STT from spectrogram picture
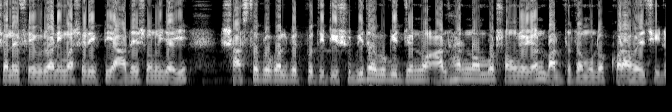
সালের ফেব্রুয়ারি মাসের একটি আদেশ অনুযায়ী স্বাস্থ্য প্রকল্পের প্রতিটি সুবিধাভোগীর জন্য আধার নম্বর সংযোজন বাধ্যতামূলক করা হয়েছিল।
